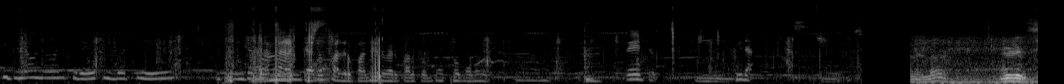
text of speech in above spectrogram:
సిటీలో ఉండే వాళ్ళకి రేట్లు బట్టి ఇట్లుంటే బాగుంది. మిరపకాయలు పది రూపాయలు ఇరవై రూపాయలు కొంచెం ఎక్కువ పడవు రేటు. నూడిల్స్.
